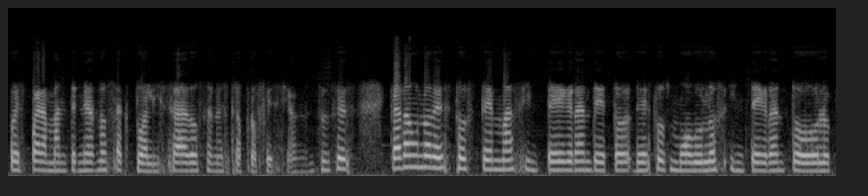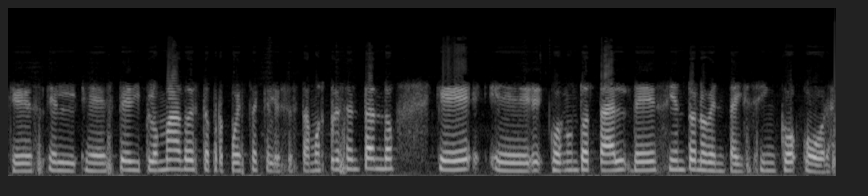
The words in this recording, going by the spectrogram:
pues para mantenernos actualizados en nuestra profesión. Entonces, cada uno de estos temas integran, de, de estos módulos integran todo lo que es el, este diplomado, esta propuesta que les estamos presentando, que eh, con un total de 195 horas.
